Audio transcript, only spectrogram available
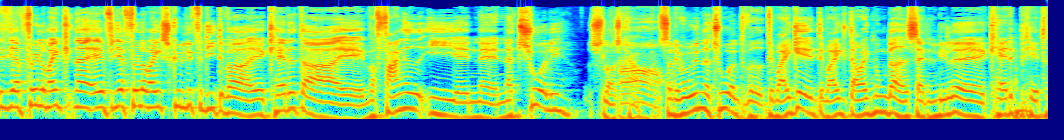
jeg, jeg, føler mig ikke, nej, jeg, jeg føler mig ikke skyldig, fordi det var øh, katte, der øh, var fanget i en øh, naturlig slåskamp. Oh. Så det var ude i naturen, du ved. Det var ikke, det var ikke, der var ikke nogen, der havde sat en lille øh, kattepit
